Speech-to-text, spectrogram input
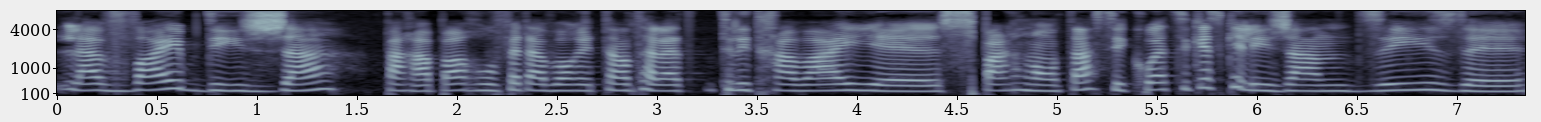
la vibe des gens par rapport au fait d'avoir été en télé- télétravail euh, super longtemps? C'est quoi? Tu sais, qu'est-ce que les gens disent? euh?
